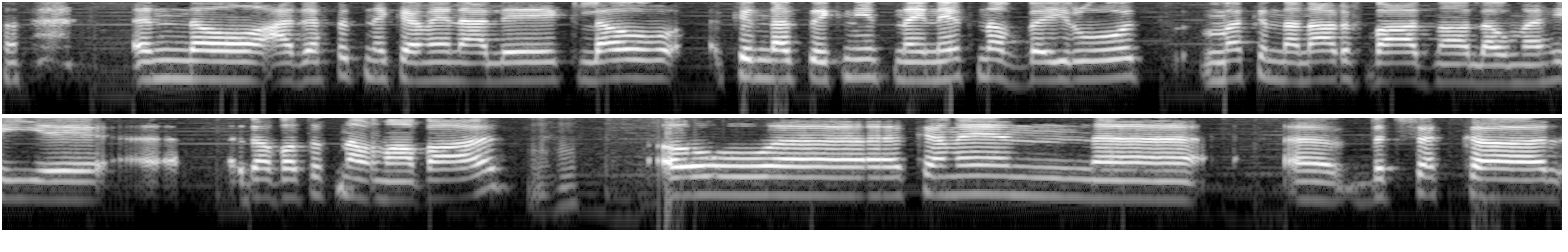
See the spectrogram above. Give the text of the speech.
إنه عرفتني كمان عليك. لو كنا ساكنين اثنيناتنا ببيروت ما كنا نعرف بعضنا لو ما هي آه، ربطتنا مع بعض. وكمان آه، آه، بتشكر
